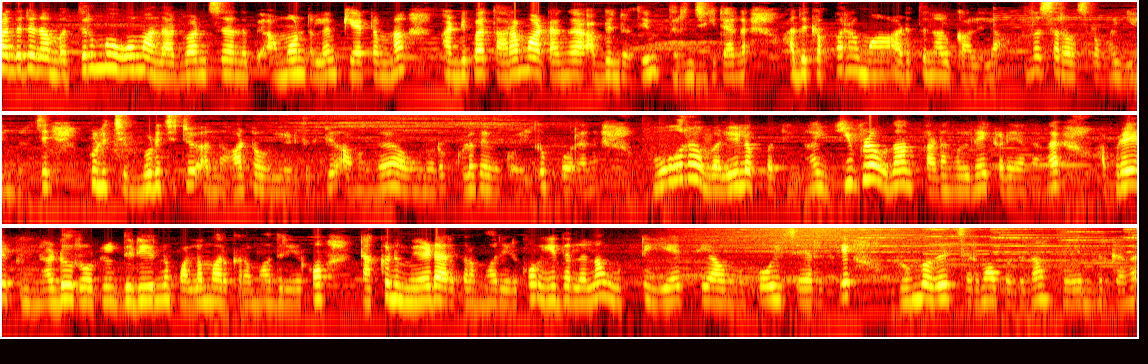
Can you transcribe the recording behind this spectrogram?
வந்துட்டு நம்ம திரும்பவும் அந்த அட்வான்ஸ் அந்த அமௌண்ட் எல்லாம் கேட்டோம்னா கண்டிப்பாக தரமாட்டாங்க அப்படின்றதையும் தெரிஞ்சுக்கிட்டாங்க. அதுக்கப்புறமா அடுத்த நாள் காலையில் அவசர அவசரமாக எழுந்திரிச்சு குளிச்சு முடிச்சுட்டு அந்த ஆட்டோவை எடுத்துக்கிட்டு அவங்க அவங்களோட குலதெய்வ கோயிலுக்கு போகிறாங்க போகிற வழியில் பார்த்தீங்கன்னா இவ்வளவு தான் தடங்கள்னே கிடையாதாங்க. அப்படியே இருக்கு நடு ரோட்டில் திடீர்னு பள்ளமாக இருக்கிற மாதிரி இருக்கும் டக்குன்னு மேடாக இருக்கிற மாதிரி இருக்கும். இதிலெல்லாம் விட்டு ஏற்றி அவங்க போய் சேர்றதுக்கே ரொம்பவே சிரமப்பட்டு தான் போயிருந்திருக்காங்க.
